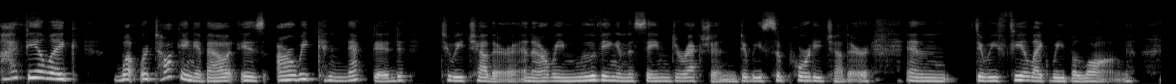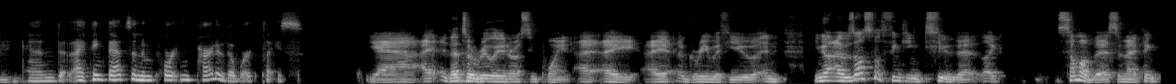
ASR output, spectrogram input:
I feel like what we're talking about is are we connected to each other and are we moving in the same direction? Do we support each other? And do we feel like we belong? Mm-hmm. and i think that's an important part of the workplace. Yeah I, that's a really interesting point. I, I i agree with you. And you know i was also thinking too that like some of this and i think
